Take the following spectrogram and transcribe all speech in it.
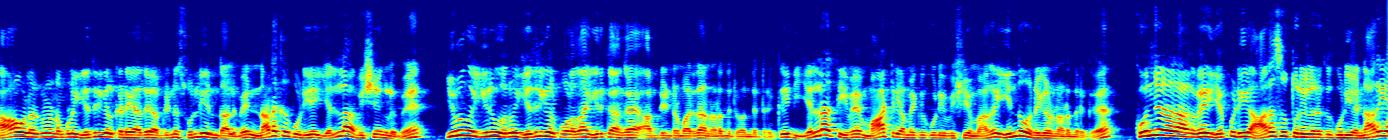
காவலர்களும் நம்மளும் எதிரிகள் கிடையாது அப்படின்னு சொல்லியிருந்தாலுமே நடக்கக்கூடிய எல்லா விஷயங்களுமே இவங்க இருவரும் எதிரிகள் போல தான் இருக்காங்க அப்படின்ற மாதிரி தான் நடந்துட்டு வந்துட்டு இருக்கு இது எல்லாத்தையுமே மாற்றி அமைக்கக்கூடிய விஷயமாக இந்த ஒரு நிகழ்வு நடந்திருக்கு. கொஞ்ச நாளாகவே எப்படி அரசு துறையில் இருக்கக்கூடிய நிறைய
